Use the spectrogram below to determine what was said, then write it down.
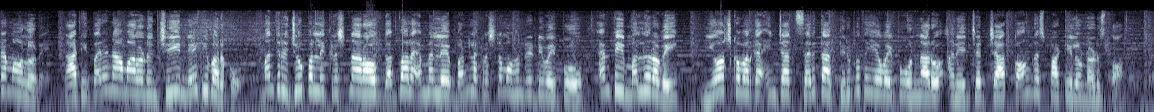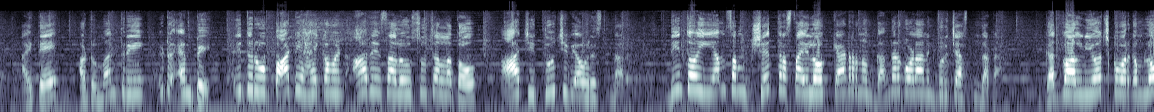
కార్యక్రమంలోనే నాటి పరిణామాల నుంచి నేటి వరకు మంత్రి జూపల్లి కృష్ణారావు గద్వాల ఎమ్మెల్యే బండ్ల కృష్ణమోహన్ రెడ్డి వైపు ఎంపీ మల్లు రవి నియోజకవర్గ ఇన్ఛార్జ్ సరిత తిరుపతయ్య వైపు ఉన్నారు అనే చర్చ కాంగ్రెస్ పార్టీలో నడుస్తోంది. అయితే అటు మంత్రి ఇటు ఎంపీ ఇద్దరు పార్టీ హైకమాండ్ ఆదేశాలు సూచనలతో ఆచితూచి వ్యవహరిస్తున్నారు. దీంతో ఈ అంశం క్షేత్రస్థాయిలో కేడర్ను గందరగోళానికి గురి చేస్తుందట. గద్వాల్ నియోజకవర్గంలో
